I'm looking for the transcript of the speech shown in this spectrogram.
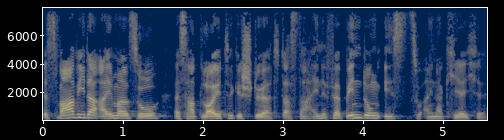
Es war wieder einmal so, es hat Leute gestört, dass da eine Verbindung ist zu einer Kirche.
